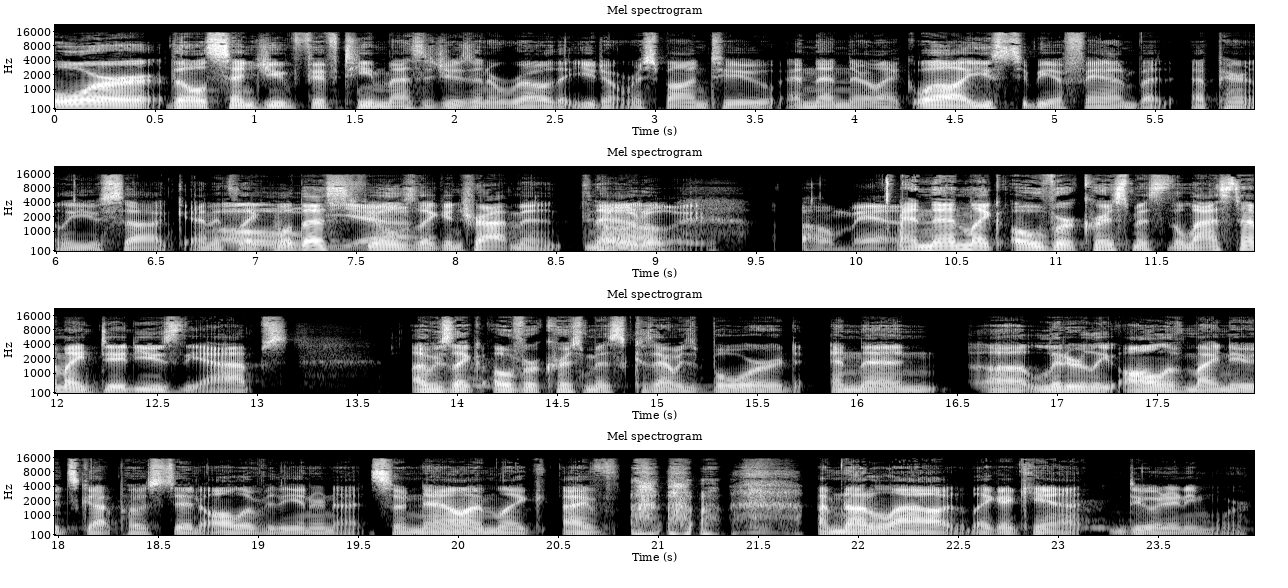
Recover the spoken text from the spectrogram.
Or they'll send you 15 messages in a row that you don't respond to. And then they're like, well, I used to be a fan, but apparently you suck. And it's like, well, Oh, this yeah. feels like entrapment. now. Totally. Oh man. And then like over Christmas, the last time I did use the apps, I was like over Christmas because I was bored, and then uh, literally all of my nudes got posted all over the internet. So now I'm like, I've, I'm not allowed. Like I can't do it anymore.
